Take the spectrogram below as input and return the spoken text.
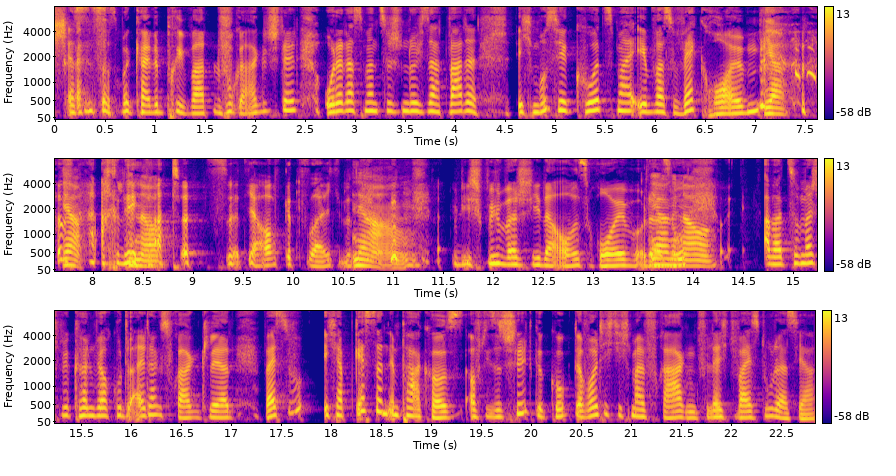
erstens, dass man keine privaten Fragen stellt oder dass man zwischendurch sagt, warte, ich muss hier kurz mal eben was wegräumen. Ja, ja. Ach nee, genau. warte, es wird ja aufgezeichnet. Ja. Die Spülmaschine ausräumen oder ja, so. Genau. Aber zum Beispiel können wir auch gute Alltagsfragen klären. Weißt du, ich habe gestern im Parkhaus auf dieses Schild geguckt, da wollte ich dich mal fragen, vielleicht weißt du das ja.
